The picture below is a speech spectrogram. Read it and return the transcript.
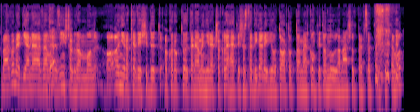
Bár van egy ilyen elvem, De- hogy az Instagramon annyira kevés időt akarok tölteni, amennyire csak lehet, és ezt eddig elég jól tartottam, mert konkrétan nulla másodpercet töltöttem ott,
